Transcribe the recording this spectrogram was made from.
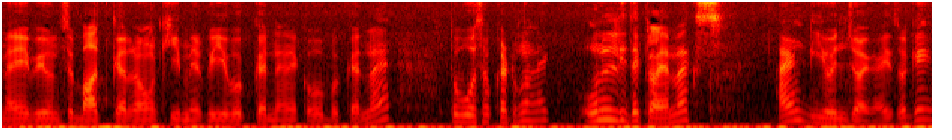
मैं भी उनसे बात कर रहा हूँ कि मेरे को ये बुक करना है, मेरे को वो बुक करना है तो वो सब कटूँगा like only the climax and you enjoy guys okay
